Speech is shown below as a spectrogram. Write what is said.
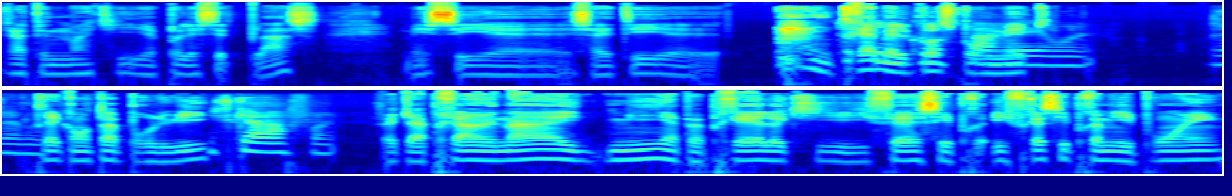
rapidement qu'il n'a pas laissé de place. Mais c'est euh, ça a été euh, une très une belle course pour Mick. ouais. Très content pour lui. Jusqu'à la fin. Fait qu'après un an et demi à peu près, là, qu'il fait ses, il ferait ses premiers points,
